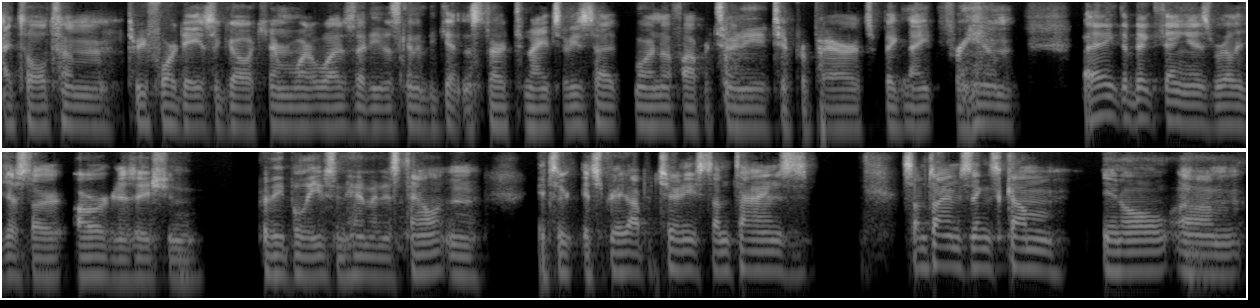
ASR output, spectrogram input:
I told him three, four days ago, I can't remember what it was, that he was going to be getting the start tonight. So he's had more enough opportunity to prepare. It's a big night for him. But I think the big thing is really just our, our organization really believes in him and his talent. And it's a it's a great opportunity. Sometimes sometimes things come, you know, um,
